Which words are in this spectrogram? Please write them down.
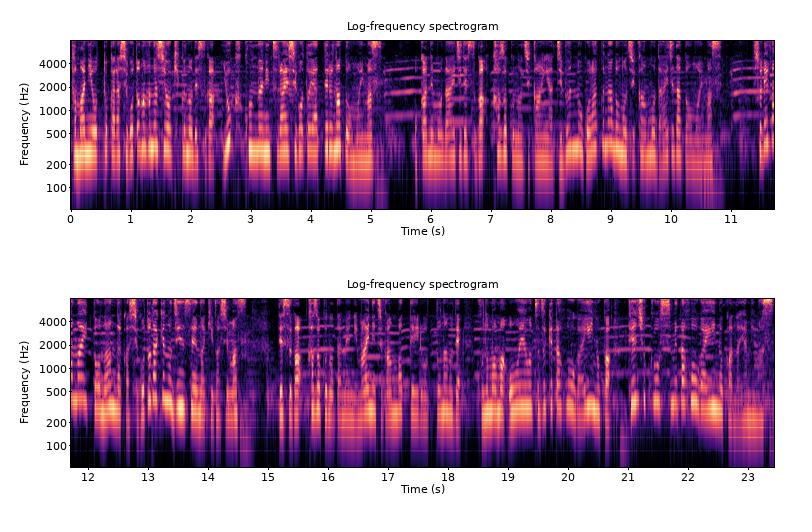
たまに夫から仕事の話を聞くのですがよくこんなに辛い仕事やってるなと思いますお金も大事ですが家族の時間や自分の娯楽などの時間も大事だと思います、それがないとなんだか仕事だけの人生な気がします、ですが家族のために毎日頑張っている夫なのでこのまま応援を続けた方がいいのか転職を進めた方がいいのか悩みます、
